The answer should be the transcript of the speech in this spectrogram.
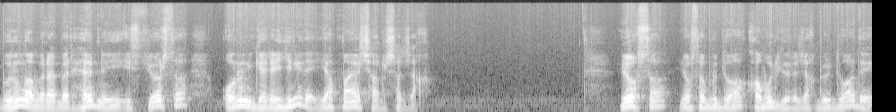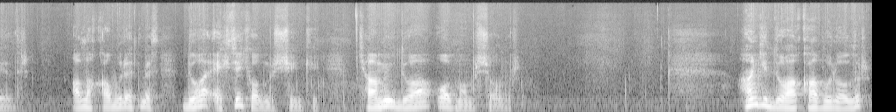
Bununla beraber her neyi istiyorsa onun gereğini de yapmaya çalışacak. Yoksa yoksa bu dua kabul görecek bir dua değildir. Allah kabul etmez. Dua eksik olmuş çünkü. Kamil dua olmamış olur. Hangi dua kabul olur?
